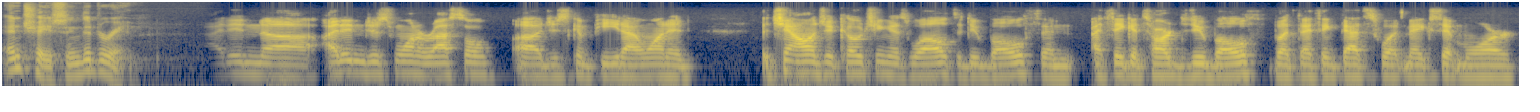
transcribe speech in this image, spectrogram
and chasing the dream. I didn't. Uh, I didn't just want to wrestle, uh, just compete. I wanted the challenge of coaching as well to do both, and I think it's hard to do both, but I think that's what makes it more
